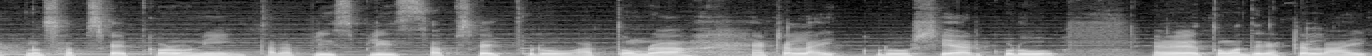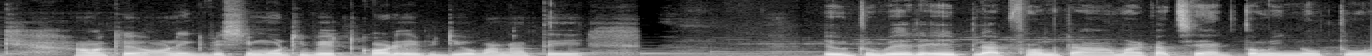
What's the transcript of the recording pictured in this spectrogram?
এখনও সাবস্ক্রাইব করনি, তারা প্লিজ প্লিজ সাবস্ক্রাইব করো আর তোমরা একটা লাইক করো শেয়ার করো। তোমাদের একটা লাইক আমাকে অনেক বেশি মোটিভেট করে ভিডিও বানাতে। ইউটিউবের এই প্ল্যাটফর্মটা আমার কাছে একদমই নতুন।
